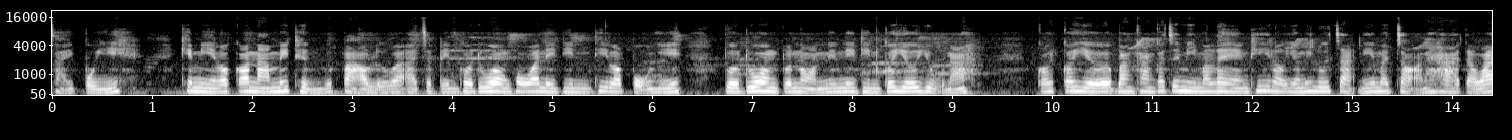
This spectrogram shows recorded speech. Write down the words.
ใส่ปุ๋ยเคมีแล้วก็น้ำไม่ถึงหรือเปล่าหรือว่าอาจจะเป็นเพราะด้วง เพราะว่าในดินที่เราปลูกนี้ ตัวด้วงตัวหนอนในในดินก็เยอะอยู่นะ ก็ก็เยอะบางครั้งก็จะมีแมลงที่เรายังไม่รู้จักนี้มาเจาะนะคะ แต่ว่า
